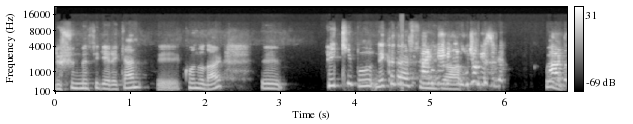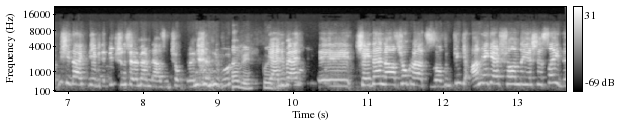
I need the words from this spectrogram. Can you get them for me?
düşünmesi gereken konular. Peki bu ne kadar sürüyor? Bu çok özür dilerim. Pardon bir şey daha ekleyebilirim. Şunu söylemem lazım. Çok önemli bu. Tabii. Buyurun. Yani ben e, şeyden rahatsız, çok rahatsız oldum. Çünkü Anheger şu anda yaşasaydı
